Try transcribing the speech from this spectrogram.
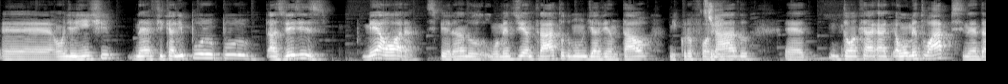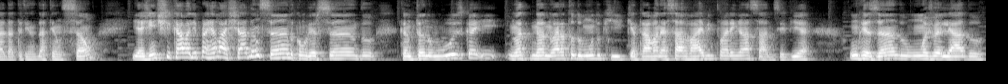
é, onde a gente né, fica ali por, por às vezes meia hora esperando o momento de entrar, todo mundo de avental, microfonado. É, então é, é, o momento ápice né, da, da, da tensão. E a gente ficava ali para relaxar, dançando, conversando, cantando música. E não, não era todo mundo que, que entrava nessa vibe, então era engraçado. Você via um rezando, um ajoelhado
